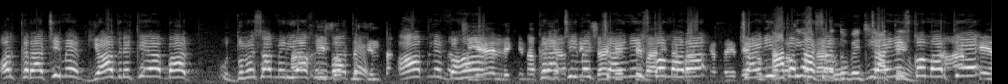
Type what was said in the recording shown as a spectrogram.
और कराची में याद रखे आप बात दुबे साहब मेरी आखिरी बात है। आपने वहाँ कराची में चाइनीज़ को मारा चाइनीज़ को चाइनीज़ को मार के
